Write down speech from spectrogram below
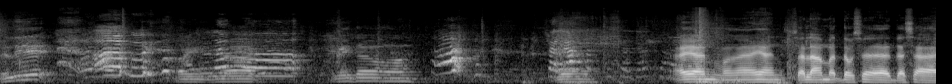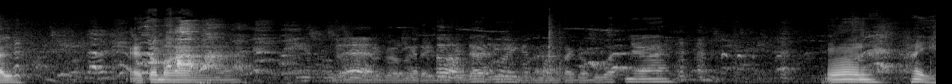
Dali. Ako! Oh my God. Pakita mo. Salamat. Ayan, mga yan. Salamat daw sa dasal. Ito mga nagbabantay din kay Daddy, mga taga-buwat niya. Yun. Ay.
